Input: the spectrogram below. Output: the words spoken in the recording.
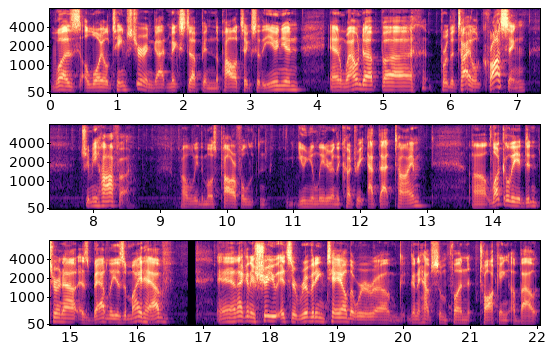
was a loyal Teamster and got mixed up in the politics of the Union and wound up, uh, per the title, crossing Jimmy Hoffa, probably the most powerful union leader in the country at that time. Uh, luckily, it didn't turn out as badly as it might have. And I can assure you it's a riveting tale that we're um, going to have some fun talking about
